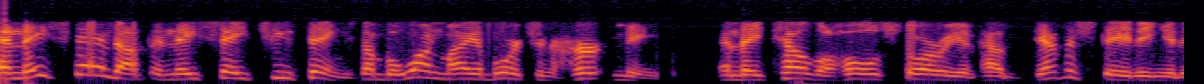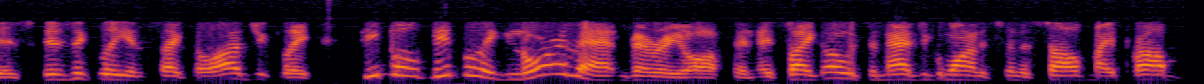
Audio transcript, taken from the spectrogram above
and they stand up and they say two things. Number one, my abortion hurt me, and they tell the whole story of how devastating it is physically and psychologically. People people ignore that very often. It's like, oh, it's a magic wand; it's going to solve my problem.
